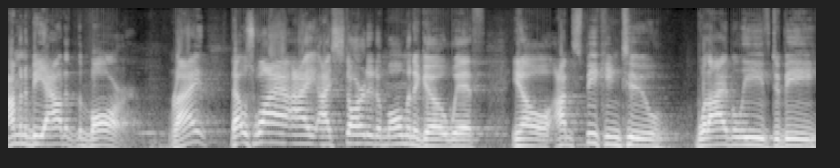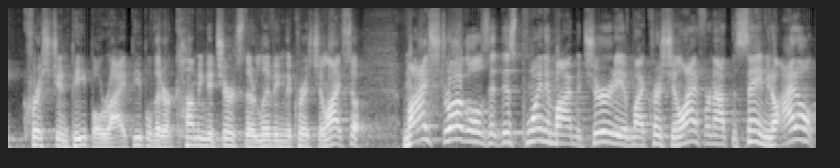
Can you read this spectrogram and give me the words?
I'm going to be out at the bar, right? That was why I, I started a moment ago with, you know, I'm speaking to what I believe to be Christian people, right? People that are coming to church, they're living the Christian life. So my struggles at this point in my maturity of my Christian life are not the same. You know, I don't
